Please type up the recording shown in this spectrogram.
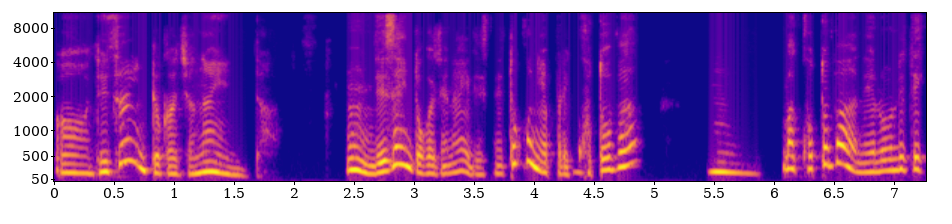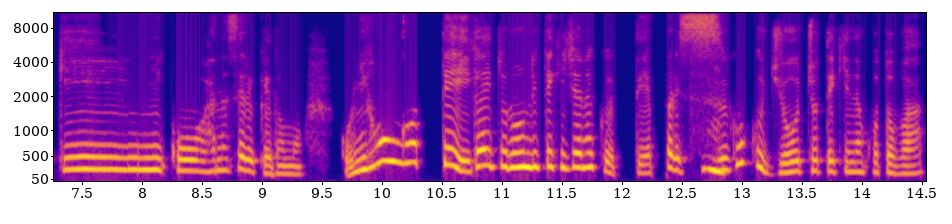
ああ、デザインとかじゃないんだ。うん、デザインとかじゃないですね。特にやっぱり言葉うん。まあ言葉はね、論理的にこう話せるけども、こう日本語って意外と論理的じゃなくって、やっぱりすごく情緒的な言葉。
